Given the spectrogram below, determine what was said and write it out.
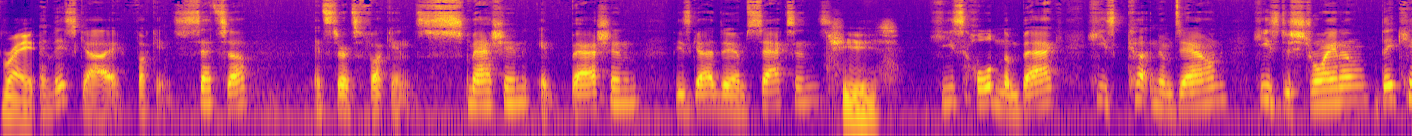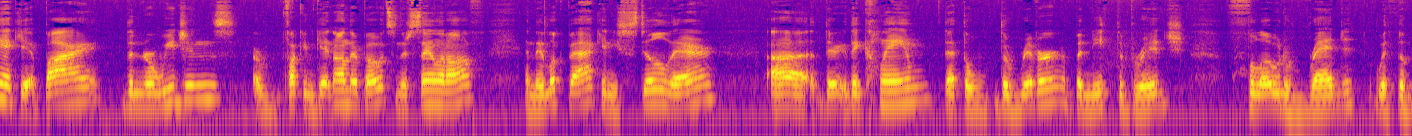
Right. And this guy fucking sets up and starts fucking smashing and bashing these goddamn Saxons. Jeez. He's holding them back. He's cutting them down. He's destroying them. They can't get by. The Norwegians are fucking getting on their boats and they're sailing off. And they look back and he's still there. Uh, they they claim that the the river beneath the bridge flowed red with the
